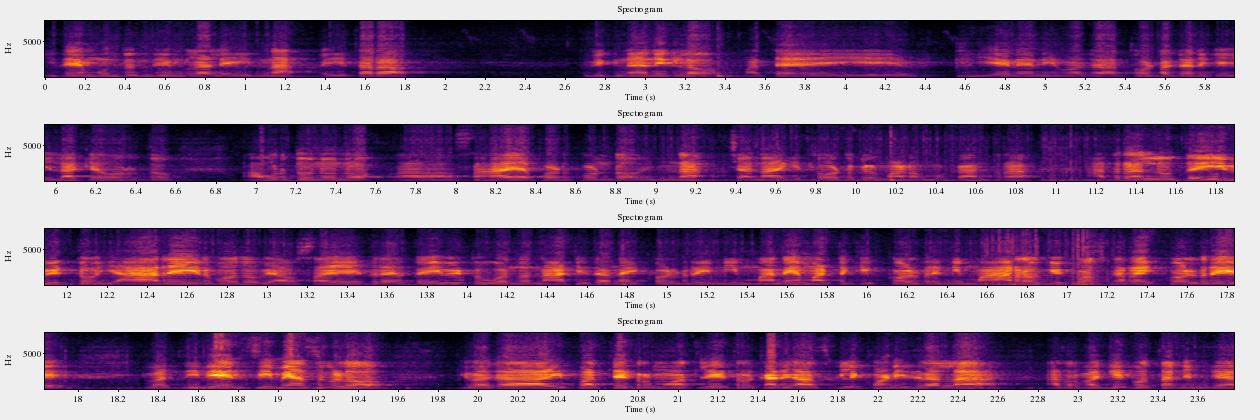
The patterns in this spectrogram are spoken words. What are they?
ಇದೇ ಮುಂದಿನ ದಿನಗಳಲ್ಲಿ ಇನ್ನ ಈ ತರ ವಿಜ್ಞಾನಿಗಳು ಮತ್ತೆ ಈ ಏನೇನು ಇವಾಗ ತೋಟಗಾರಿಕೆ ಇಲಾಖೆ ಅವ್ರದ್ದು ಸಹಾಯ ಪಡ್ಕೊಂಡು ಇನ್ನ ಚೆನ್ನಾಗಿ ತೋಟಗಳು ಮಾಡೋ ಮುಖಾಂತರ ಅದರಲ್ಲೂ ದಯವಿಟ್ಟು ಯಾರೇ ಇರ್ಬೋದು ವ್ಯವಸಾಯ ಇದ್ರೆ ದಯವಿಟ್ಟು ಒಂದು ನಾಟಿ ದನ ಇಕ್ಕೊಳ್ರಿ ನಿಮ್ಮ ಮನೆ ಮಟ್ಟಕ್ಕೆ ಇಕ್ಕೊಳ್ರಿ ನಿಮ್ಮ ಆರೋಗ್ಯಕ್ಕೋಸ್ಕರ ಇಕ್ಕೊಳ್ರಿ. ಇವತ್ತು ನೀವೇನು ಸೀಮೆ ಹಸುಗಳು, ಇವಾಗ ಇಪ್ಪತ್ತು ಲೀಟರ್, ಮೂವತ್ತು ಲೀಟ್ರ್ ಕರಿ ಹಸುಗಳು ಅದ್ರ ಬಗ್ಗೆ ಗೊತ್ತಾ ನಿಮಗೆ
